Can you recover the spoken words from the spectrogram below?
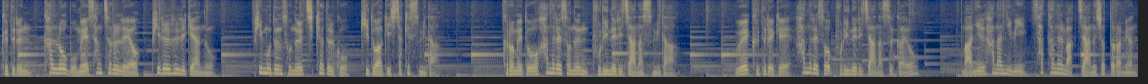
그들은 칼로 몸에 상처를 내어 피를 흘리게 한 후 피 묻은 손을 치켜들고 기도하기 시작했습니다. 그럼에도 하늘에서는 불이 내리지 않았습니다. 왜 그들에게 하늘에서 불이 내리지 않았을까요? 만일 하나님이 사탄을 막지 않으셨더라면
